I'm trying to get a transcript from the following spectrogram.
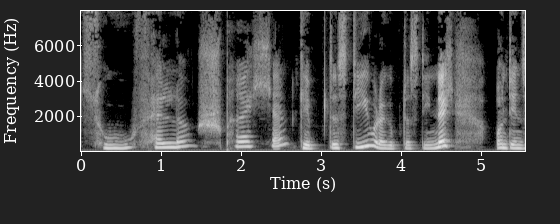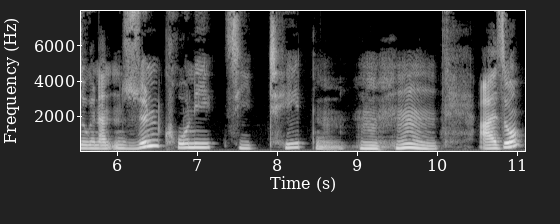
Zufälle sprechen. Gibt es die oder gibt es die nicht? Und den sogenannten Synchronizitäten. Mhm. Also,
